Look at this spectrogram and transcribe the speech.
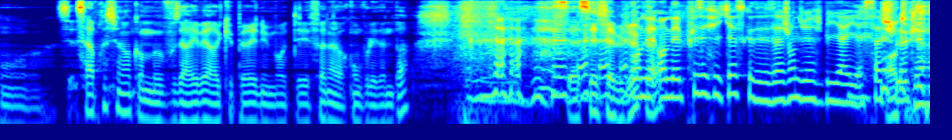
ton- C'est c'est impressionnant comme vous arrivez à récupérer le numéro de téléphone alors qu'on vous les donne pas. c'est assez fabuleux. On est, on est plus efficace que des agents du FBI, En sache-le. tout cas,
